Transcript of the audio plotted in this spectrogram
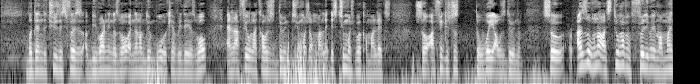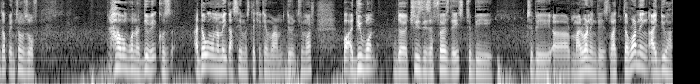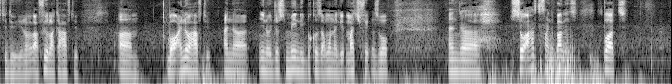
But then the Tuesdays, Thursdays, I'd be running as well, and then I'm doing more work every day as well. And I feel like I was just doing too much on my legs. It's too much work on my legs. So I think it's just the way I was doing them. So as of now, I still haven't fully made my mind up in terms of how I'm gonna do it because I don't want to make that same mistake again where I'm doing too much. But I do want the Tuesdays and Thursdays to be to be uh, my running days. Like the running, I do have to do. You know, I feel like I have to. Um, well, I know I have to, and uh, you know, just mainly because I want to get match fit as well. And uh, so I have to find a balance, but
